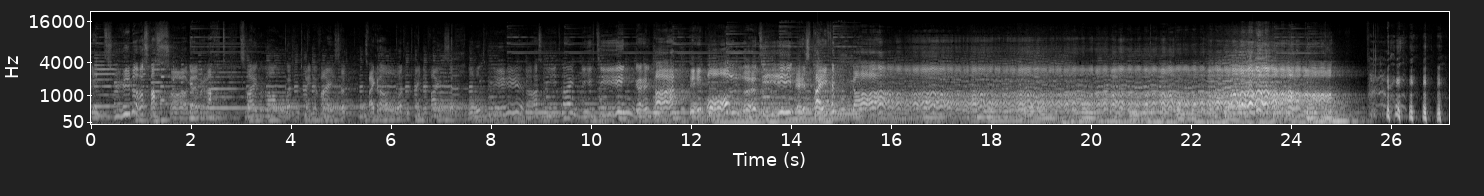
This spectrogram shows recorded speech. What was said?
Gänse übers Wasser gebracht. zwei graue und eine weiße, zwei graue und eine weiße. Und wer das Liedlein nicht singen kann, dem wollen sie es pfeifen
